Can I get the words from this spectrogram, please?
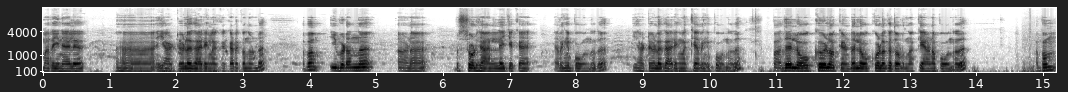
മറീനയിൽ യാട്ടുകൾ കാര്യങ്ങളൊക്കെ കിടക്കുന്നുണ്ട്. അപ്പം ഇവിടെ നിന്ന് ആണ് ബ്രിസ്റ്റോൾ ചാനലിലേക്കൊക്കെ ഇറങ്ങിപ്പോകുന്നത്. യാട്ടുകൾ കാര്യങ്ങളൊക്കെ ഇറങ്ങിപ്പോകുന്നത്. അപ്പം അത് ലോക്കുകളൊക്കെ ഉണ്ട്. ലോക്കുകളൊക്കെ തുറന്നൊക്കെയാണ് പോകുന്നത്. അപ്പം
